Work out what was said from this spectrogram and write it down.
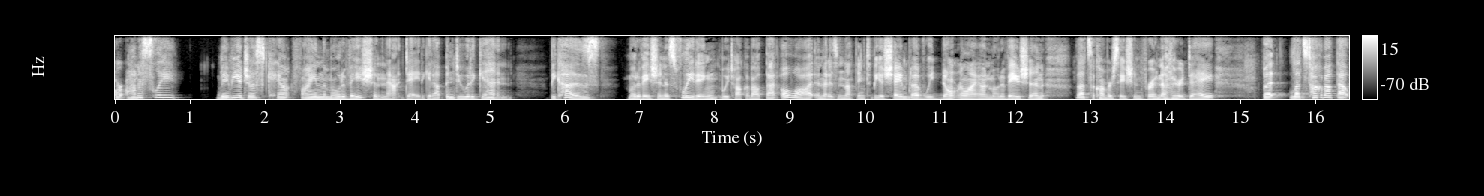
Or honestly, maybe you just can't find the motivation that day to get up and do it again because Motivation is fleeting. We talk about that a lot, and that is nothing to be ashamed of. We don't rely on motivation. That's a conversation for another day. But let's talk about that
